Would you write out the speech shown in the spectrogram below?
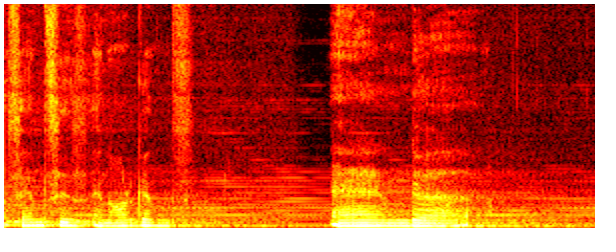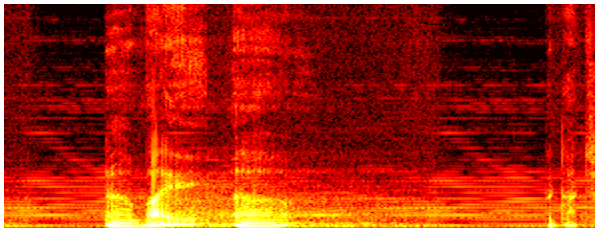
senses and organs and uh, uh, by uh, the touch,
